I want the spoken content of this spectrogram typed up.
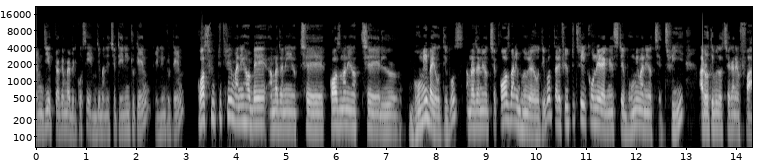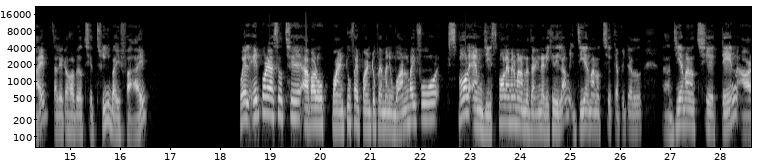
MG একটু আগে আমরা বের করছি এমজি মানে হচ্ছে ten into ten ten into ten cos fifty three মানে হবে, আমরা জানি হচ্ছে কজ মানে হচ্ছে ভূমি বাই অতিভুজ। আমরা জানি হচ্ছে কজ মানে ভূমি বাই অতিভুজ। তাহলে থ্রি কোণের এগেনস্টে ভূমি মানে হচ্ছে থ্রি আর অতিভুজ হচ্ছে এখানে ফাইভ তাহলে এটা হবে হচ্ছে থ্রি বাই ফাইভ ওয়েল এরপরে আছে হচ্ছে আবারও point two five point two five মানে one by four small M G small M এর মান আমরা জানি না, রেখে দিলাম। জি এর মান হচ্ছে ক্যাপিটাল জি এর মান হচ্ছে টেন আর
